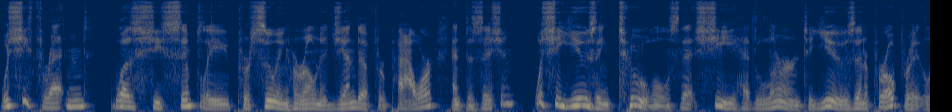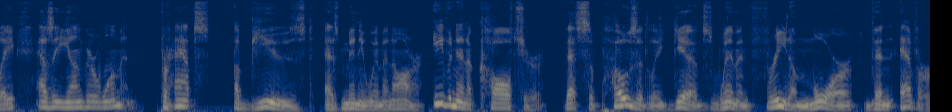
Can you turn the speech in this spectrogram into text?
Was she threatened? Was she simply pursuing her own agenda for power and position? Was she using tools that she had learned to use inappropriately as a younger woman? Perhaps abused as many women are, even in a culture that supposedly gives women freedom more than ever.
